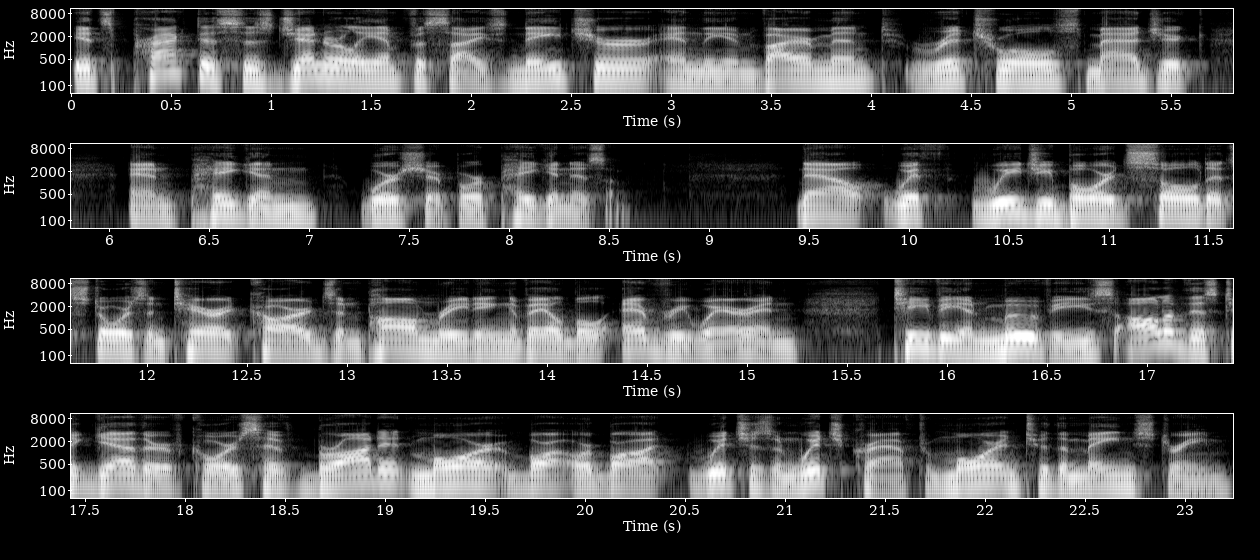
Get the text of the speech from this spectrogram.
its practices generally emphasize nature and the environment, rituals, magic, and pagan worship or paganism. Now, with Ouija boards sold at stores and tarot cards and palm reading available everywhere, and TV and movies, all of this together, of course, have brought it more, or brought witches and witchcraft more into the mainstream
